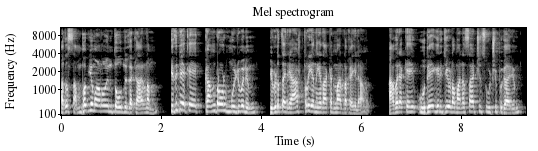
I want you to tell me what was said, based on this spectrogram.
അത് സംഭവ്യമാണോ എന്ന് തോന്നുന്നില്ല. കാരണം ഇതിന്റെയൊക്കെ കൺട്രോൾ മുഴുവനും ഇവിടുത്തെ രാഷ്ട്രീയ നേതാക്കന്മാരുടെ കയ്യിലാണ്. അവരൊക്കെ ഉദയഗിരിജിയുടെ മനസാക്ഷി സൂക്ഷിപ്പുകാരും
